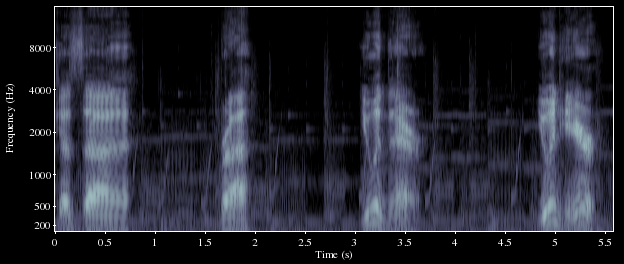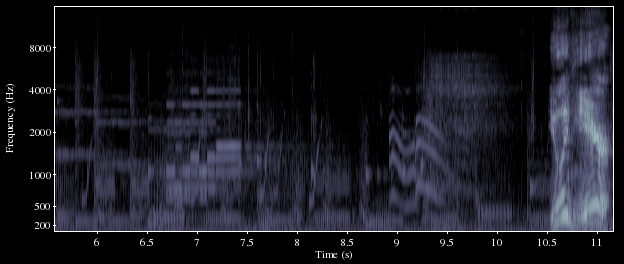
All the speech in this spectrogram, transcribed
Because, uh, bruh, you in there. You in here. You in here.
